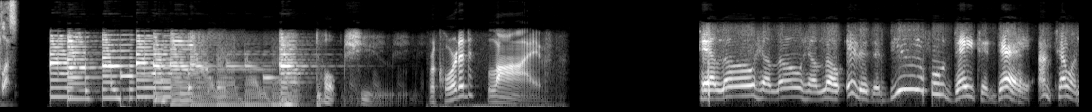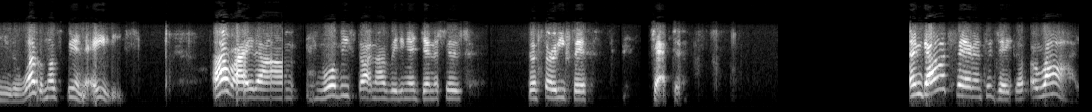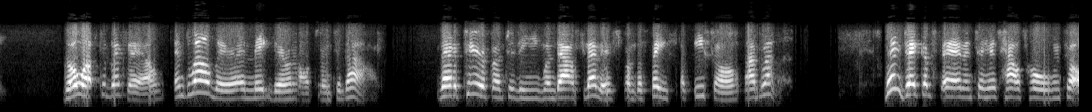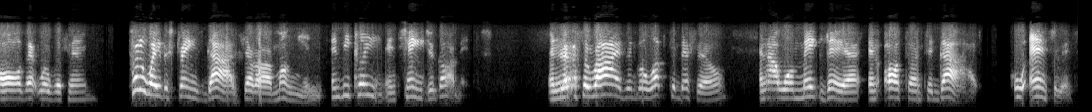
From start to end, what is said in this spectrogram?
plus. Talk shoes. Recorded live. Hello, hello, hello. It is a beautiful day today. I'm telling you, the weather must be in the 80s. All right, um, we'll be starting our reading at Genesis the 35th chapter. And God said unto Jacob, Arise, go up to Bethel, and dwell there, and make there an altar unto God, that appeareth unto thee when thou fleddest from the face of Esau thy brother. Then Jacob said unto his household and to all that were with him, Put away the strange gods that are among you, and be clean, and change your garments. And let us arise and go up to Bethel, and I will make there an altar unto God, who answereth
